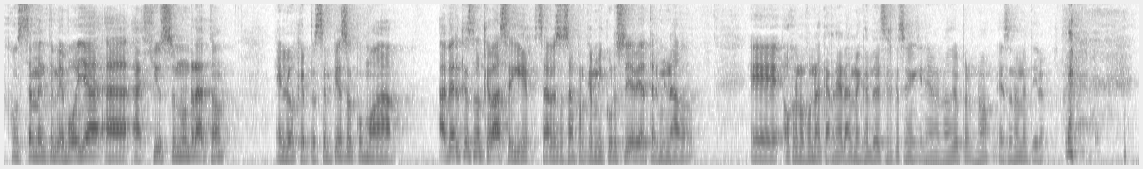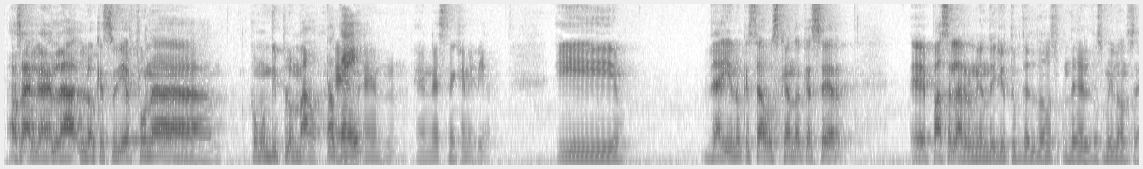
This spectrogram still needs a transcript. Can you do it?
justamente me voy a, a- a Houston un rato, en lo que pues empiezo como a, a ver qué es lo que va a seguir, ¿sabes? O sea, porque mi curso ya había terminado. Eh, ojo, no fue una carrera, me encanta decir que soy ingeniero en audio, pero no, es una mentira. o sea, la- la- lo que estudié fue una, como un diplomado en, en- en esta ingeniería. Y de ahí en lo que estaba buscando qué hacer, eh, pasa la reunión de YouTube del, dos- del 2011.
